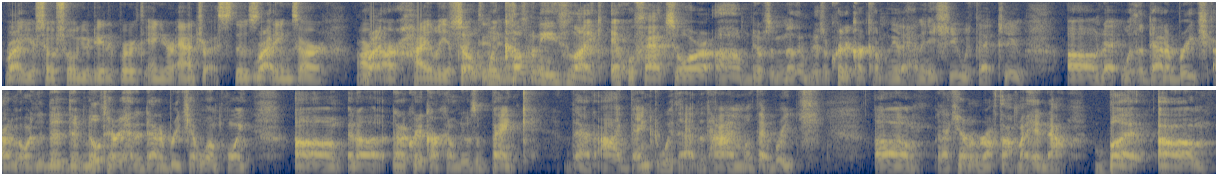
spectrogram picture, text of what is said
Right. Your social, your date of birth, and your address. Those Right. things are are, Right. are highly effective. So when and usable. companies like Equifax or um, there was another there's a credit card company that had an issue with that too, um, that was a data breach. Um, or the, the military had a data breach at one point, um, and a not a credit card company, it was a bank that I banked with at the time of that breach, um, and I can't remember off the top of my head now, but. Um,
